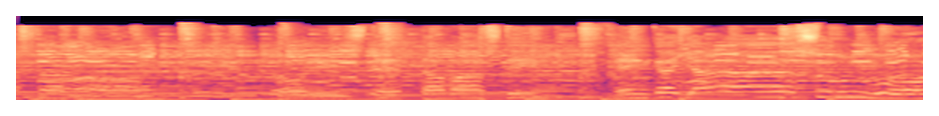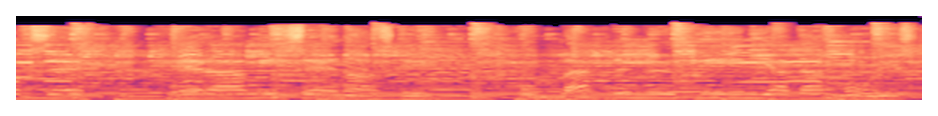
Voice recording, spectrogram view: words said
Rakastamaan todistettavasti. Enkä jää sun luokse heräämiseen asti. Kun lähden nyt, niin jätän kauniin.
